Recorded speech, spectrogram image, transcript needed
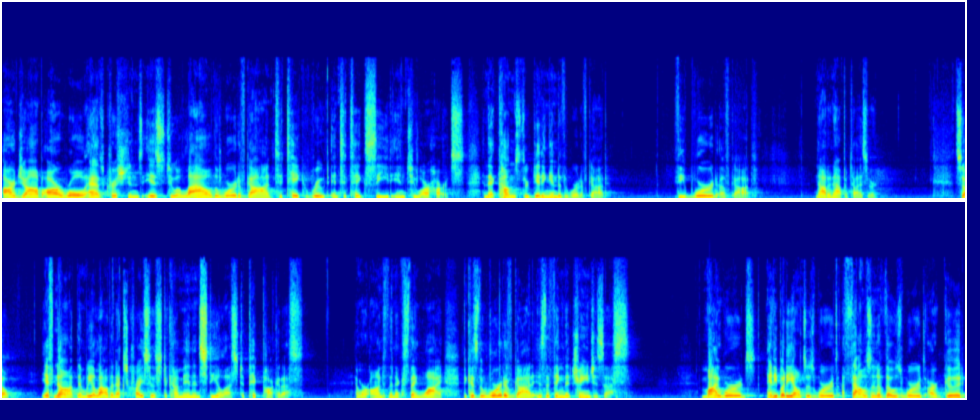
our job, our role as Christians is to allow the Word of God to take root and to take seed into our hearts. And that comes through getting into the Word of God. The Word of God, not an appetizer. So, if not, then we allow the next crisis to come in and steal us, to pickpocket us. And we're on to the next thing. Why? Because the Word of God is the thing that changes us. My words, anybody else's words, a thousand of those words are good.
